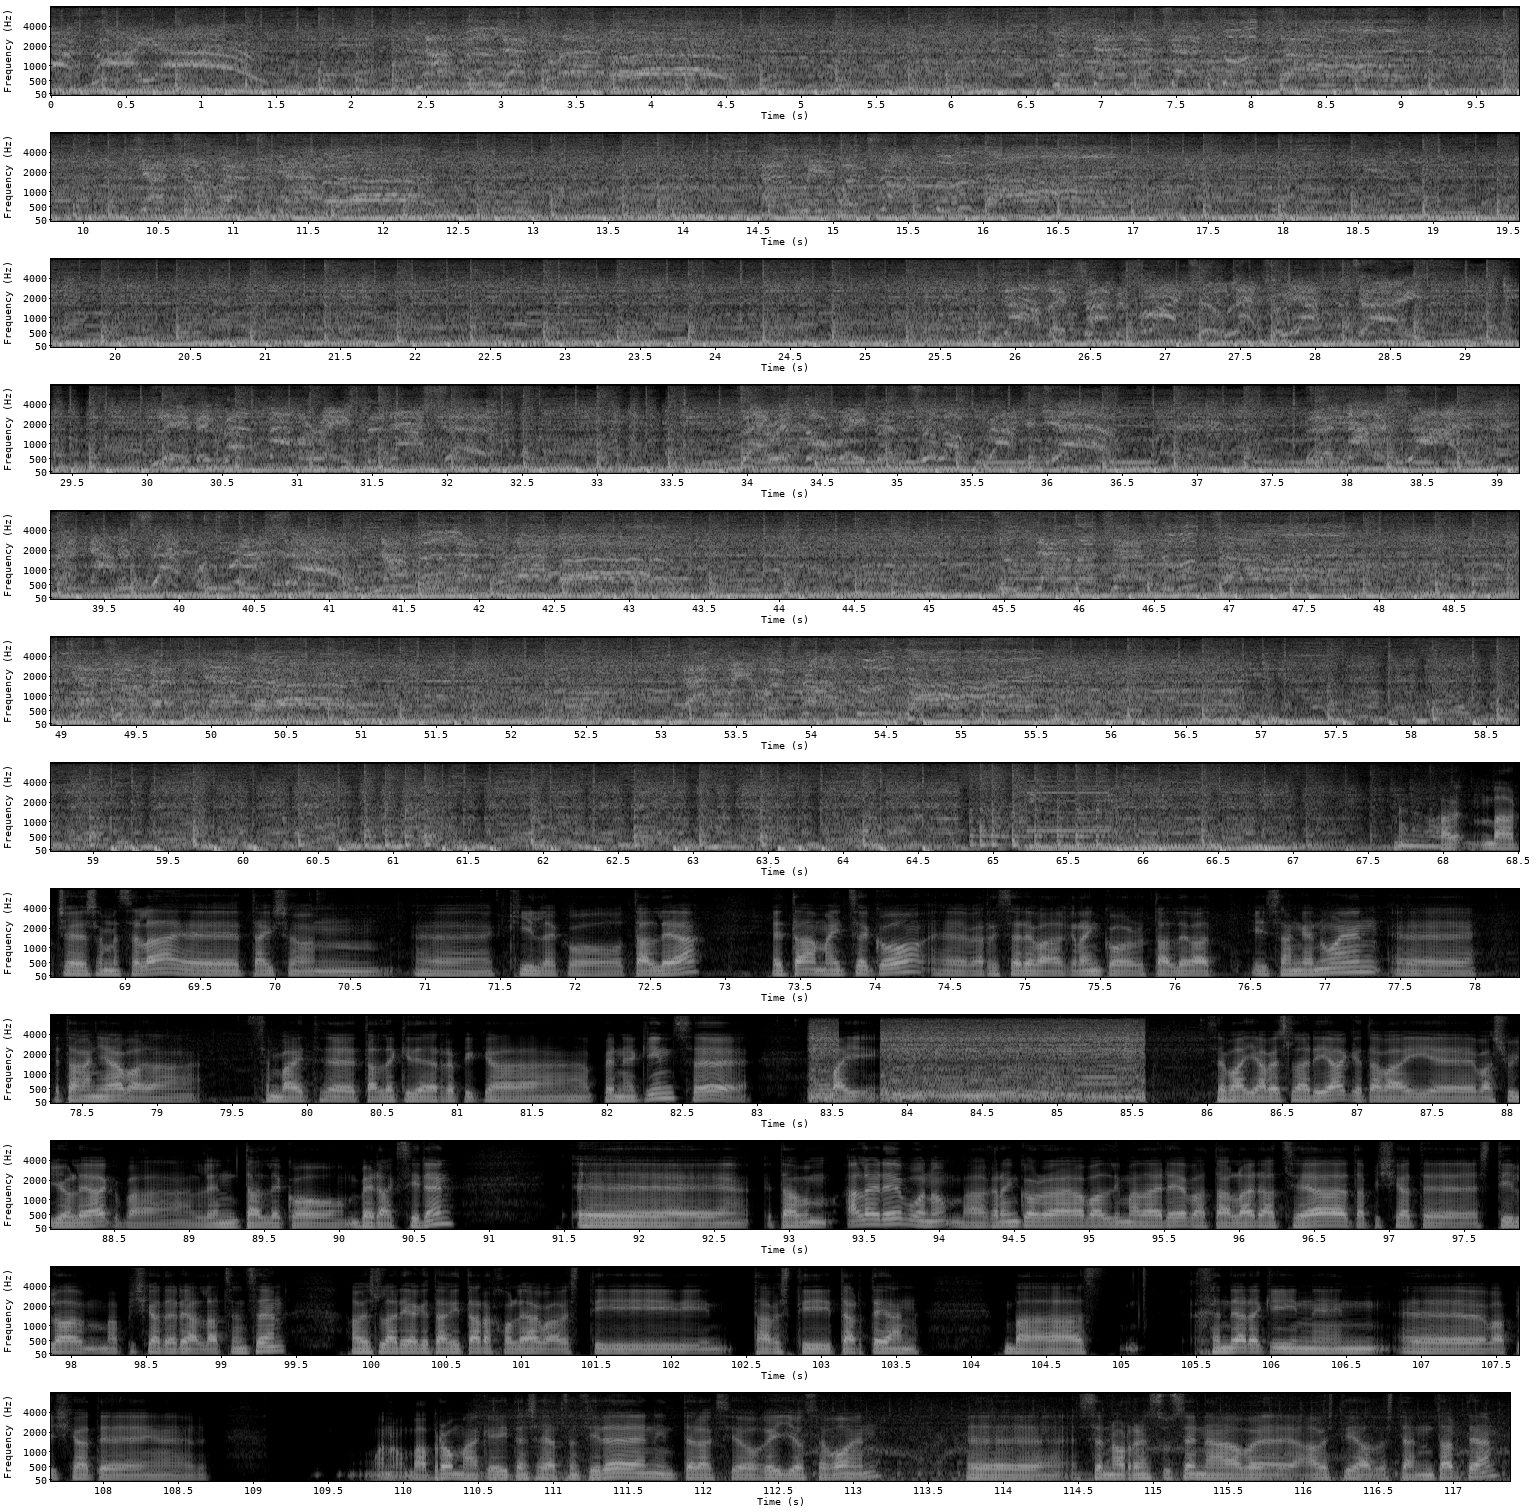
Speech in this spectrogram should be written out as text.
hortxe esan bezala, e, Tyson e, Killeko taldea, eta amaitzeko e, berriz ere ba, Grindcore talde bat izan genuen, e, eta gainera ba, zenbait e, taldekide errepikapenekin, ze bai ze bai abeslariak eta bai e, basu joleak ba, lehen taldeko berak ziren. E, eta hala ere, bueno, ba, grainkorra baldin bada ere, ba, talaratzea eta pixkat e, estiloa ba, pixkat ere aldatzen zen. Abeslariak eta gitarra joleak ba, besti, eta besti tartean ba, jendearekin e, ba, pixkat e, bueno, ba, bromak egiten saiatzen ziren, interakzio gehiago zegoen, e, zen horren zuzena abe- abestia bestean tartean,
